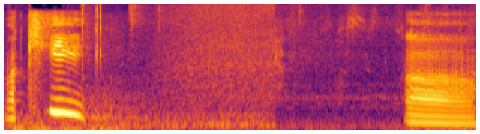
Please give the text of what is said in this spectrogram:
A key. Uh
